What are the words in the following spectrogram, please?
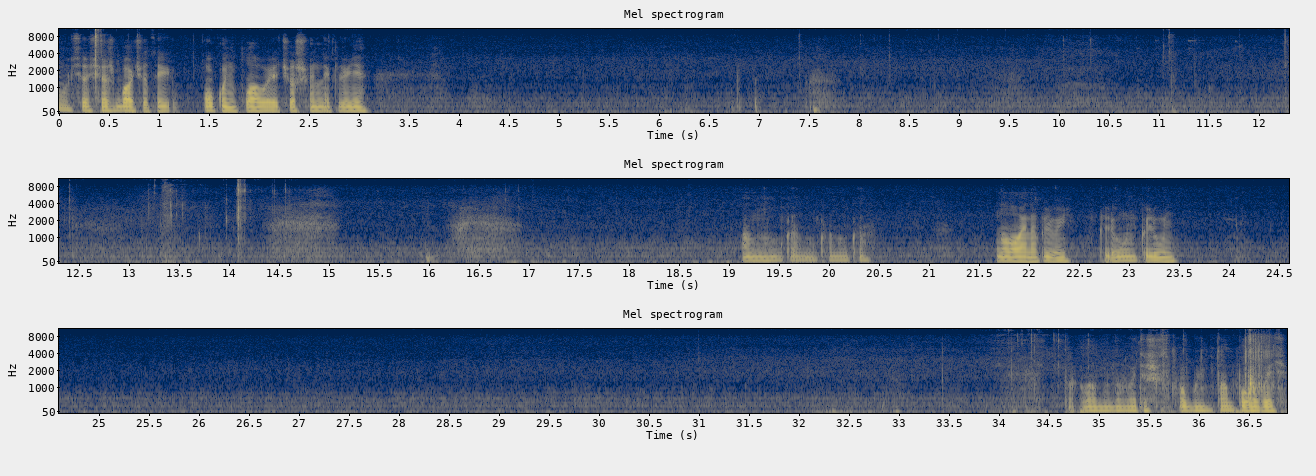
Ну, все, ще бачу, той окунь плаває, чого ж він не клює. А ну-ка, ну-ка, ну-ка. Ну давай, ну клюй. Клюнь, клюнь. Так, ладно, давайте ще спробуємо там половити.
